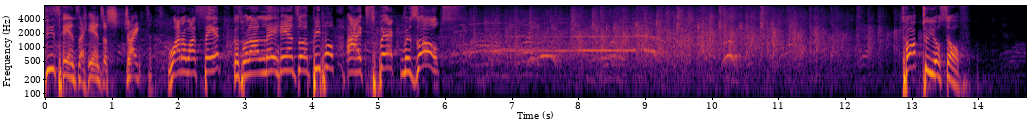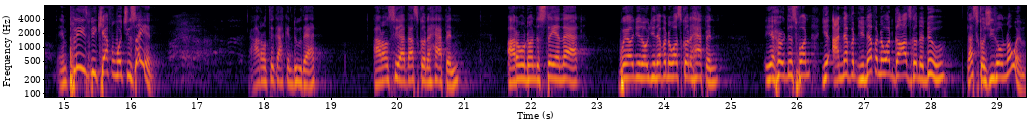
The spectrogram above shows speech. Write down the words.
These hands are hands of strength. Why do I say it? Because when I lay hands on people, I expect results. Talk to yourself. And please be careful what you're saying. I don't think I can do that. I don't see how that's going to happen. I don't understand that. Well, you know, you never know what's going to happen. You heard this one? You, I never, you never know what God's going to do. That's because you don't know Him.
